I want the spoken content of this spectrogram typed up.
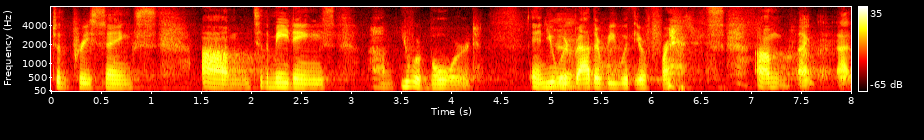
to the precincts, um, to the meetings, um, you were bored and you would rather be with your friends. Um, I, I,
